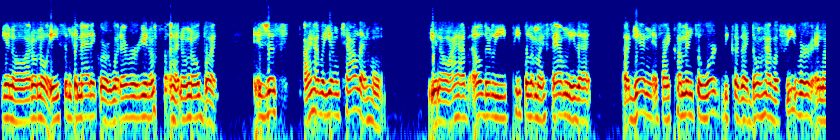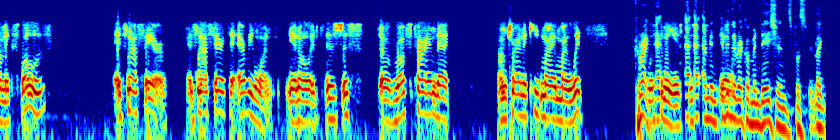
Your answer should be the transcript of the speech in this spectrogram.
you know, I don't know, asymptomatic or whatever, you know, I don't know, but it's just, I have a young child at home. You know, I have elderly people in my family that, again, if I come into work because I don't have a fever and I'm exposed, it's not fair. It's not fair to everyone. You know, it, it's just a rough time that I'm trying to keep my, my wits Correct. I. I- I mean, yeah. even the recommendations for like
